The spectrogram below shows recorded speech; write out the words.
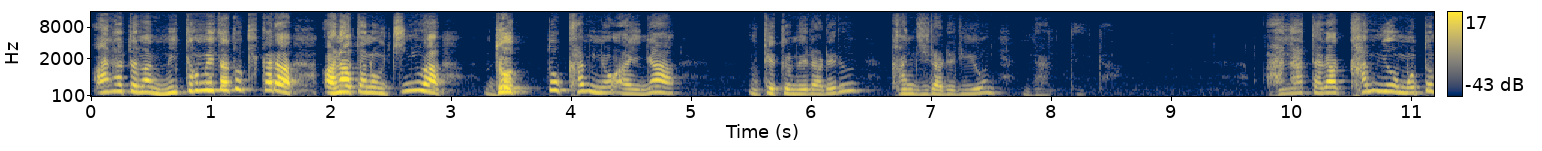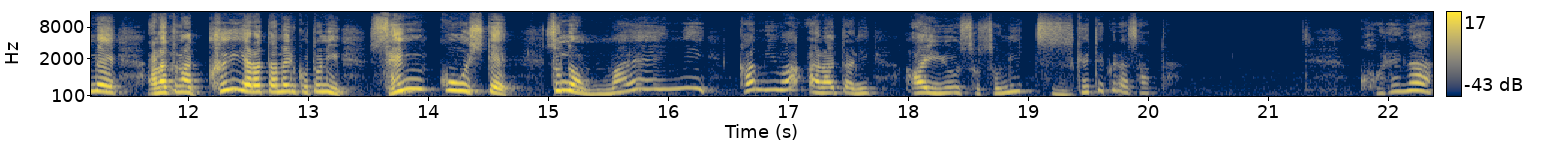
あなたが認めた時からあなたのうちにはどっと神の愛が受け止められる感じられるようになっていた。あなたが神を求めあなたが悔い改めることに先行してその前に神はあなたに愛を注ぎ続けてくださった。これが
